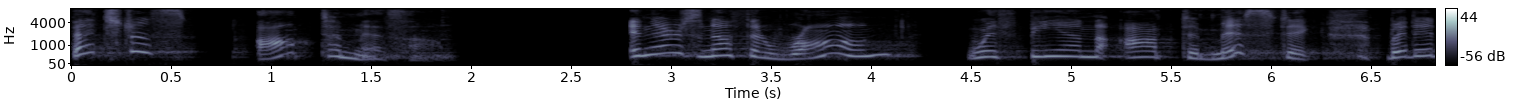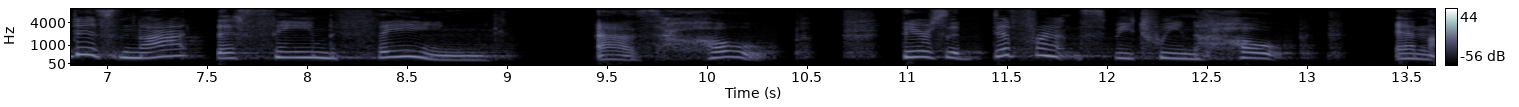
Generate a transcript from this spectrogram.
That's just optimism. And there's nothing wrong with being optimistic, but it is not the same thing as hope. There's a difference between hope and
